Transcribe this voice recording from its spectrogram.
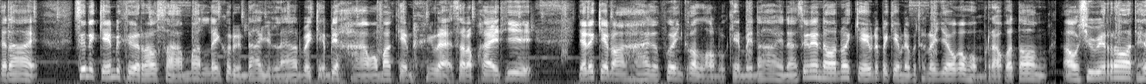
ก็ได้ ซึ่งในเกมนี่คือเราสามารถเล่นคนอื่นได้อยู่แล้ว เป็นเกมที่ฮามากๆเกมหนึงแหละสำหรับใครที่อยากได้เกมราคากับเพื่อนก็ลองดูเกมไม่ได้นะ ซึ่งแน่นอนว่าเกมนี้เป็นเกมในพัฒนาเยลกับผมเราก็ต้องเอาชีวิตรอดให้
